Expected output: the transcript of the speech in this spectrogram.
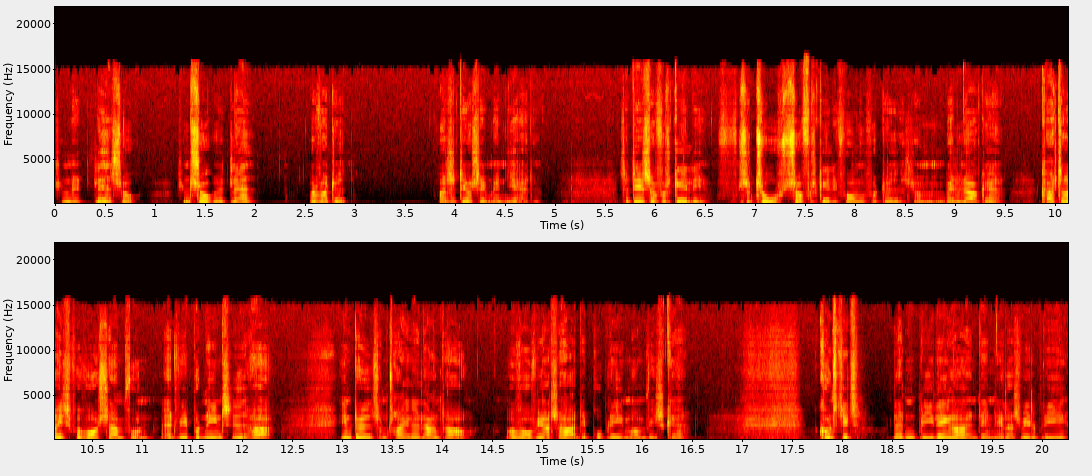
sådan et glædesuk. Sådan sukkede glad, og det var død. Altså det var simpelthen hjertet. Så det er så forskellige, så to så forskellige former for død, som vel nok er karakteristisk for vores samfund, at vi på den ene side har en død, som trækker i langdrag, og hvor vi altså har det problem, om vi skal kunstigt lade den blive længere, end den ellers ville blive,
